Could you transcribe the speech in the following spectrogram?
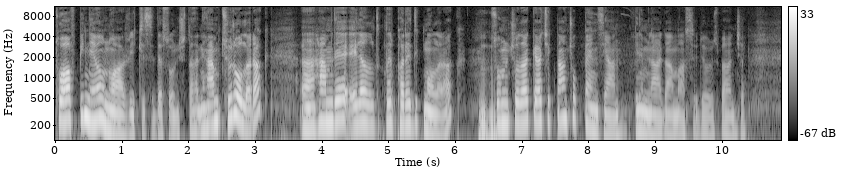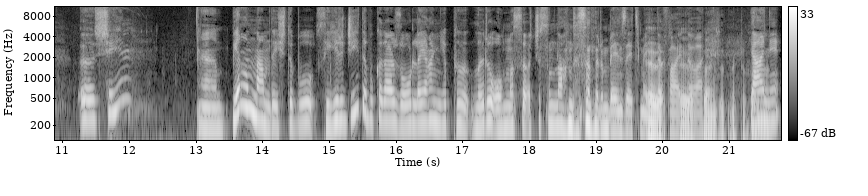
tuhaf bir neo-noir ikisi de sonuçta. Hani hem tür olarak e, hem de ele aldıkları paradigma olarak hı hı. sonuç olarak gerçekten çok benzeyen filmlerden bahsediyoruz bence. E, şeyin bir anlamda işte bu seyirciyi de bu kadar zorlayan yapıları olması açısından da sanırım benzetmekte evet, fayda evet, var. Benzetmekte fayda. Yani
